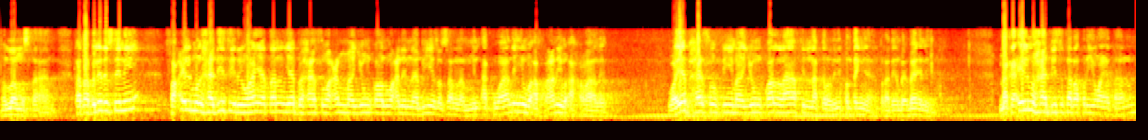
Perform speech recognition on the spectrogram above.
Allah musta'an. Kata beliau di sini, fa ilmul hadits riwayatan yabhathu amma yunqalu 'anil nabiy sallallahu alaihi wasallam min aqwalihi wa af'alihi wa ahwalihi. Wa yabhathu fi ma la fil naql. Ini pentingnya, perhatian baik-baik ini. Maka ilmu hadis secara periwayatan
